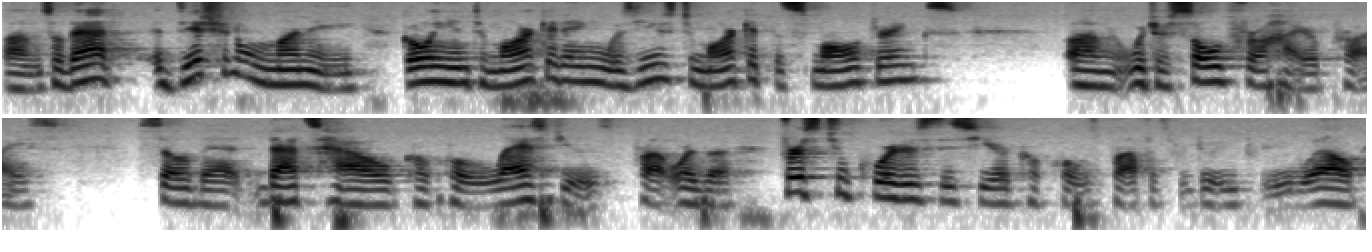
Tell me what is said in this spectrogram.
Um, so that additional money going into marketing was used to market the small drinks, um, which are sold for a higher price. So that that's how Coca-Cola last year's, pro- or the first two quarters this year, Coca-Cola's profits were doing pretty well.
